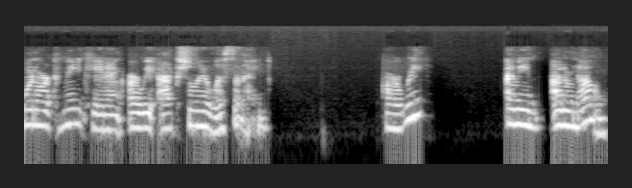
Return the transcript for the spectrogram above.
when we're communicating are we actually listening? Are we? I mean, I don't know.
